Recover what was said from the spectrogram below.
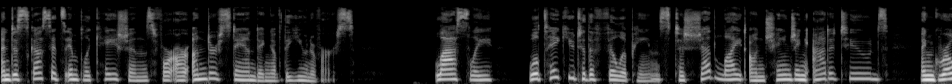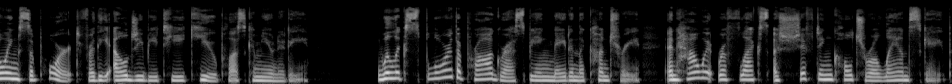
and discuss its implications for our understanding of the universe. Lastly, we'll take you to the Philippines to shed light on changing attitudes and growing support for the LGBTQ community. We'll explore the progress being made in the country and how it reflects a shifting cultural landscape.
